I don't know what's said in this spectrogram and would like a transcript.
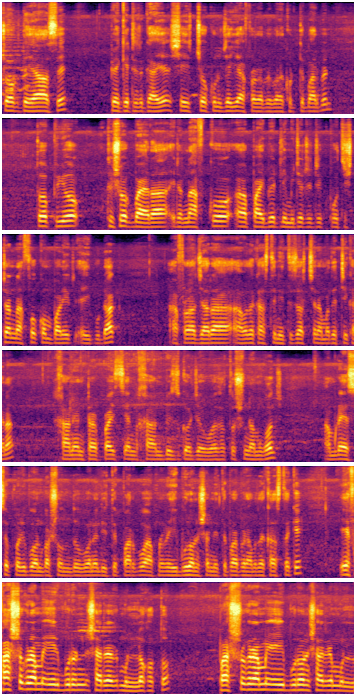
চক দেয়া আছে প্যাকেটের গায়ে, সেই চক অনুযায়ী আপনারা ব্যবহার করতে পারবেন। তো প্রিয় কৃষক ভাইয়েরা, এটা নাফকো প্রাইভেট লিমিটেড একটি প্রতিষ্ঠান, নাফকো কোম্পানির এই প্রোডাক্ট আপনারা যারা আমাদের কাছ থেকে নিতে চাচ্ছেন আমাদের ঠিকানা, খান এন্টারপ্রাইজ অ্যান্ড খান বীজগঞ্জ অবস্থিত সুনামগঞ্জ। আমরা এসে পরিবহন বা সুন্দরবনে দিতে পারব, আপনারা এই বুরন সার নিতে পারবেন আমাদের কাছ থেকে। এ পাঁচশো গ্রামে এই বুরন সারের মূল্য কত? পাঁচশো গ্রামে এই বুরন সারের মূল্য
